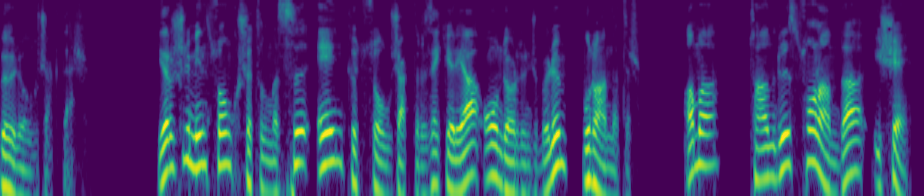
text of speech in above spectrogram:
böyle olacaklar. Yarışilim'in son kuşatılması en kötüsü olacaktır. Zekeriya 14. bölüm bunu anlatır. Ama Tanrı son anda işe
